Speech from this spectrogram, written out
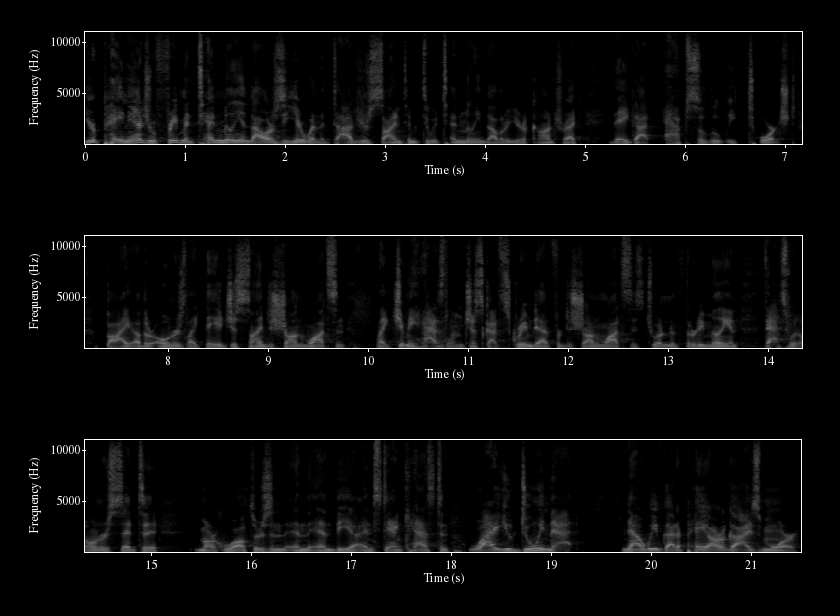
You're paying Andrew Friedman $10 million a year when the Dodgers signed him to a $10 million a year contract. They got absolutely torched by other owners like they had just signed Deshaun Watson. Like Jimmy Haslam just got screamed at for Deshaun Watson's 230 million. That's what owners said to Mark Walters and, and, and, the, uh, and Stan Kasten. Why are you doing that? Now we've got to pay our guys more.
